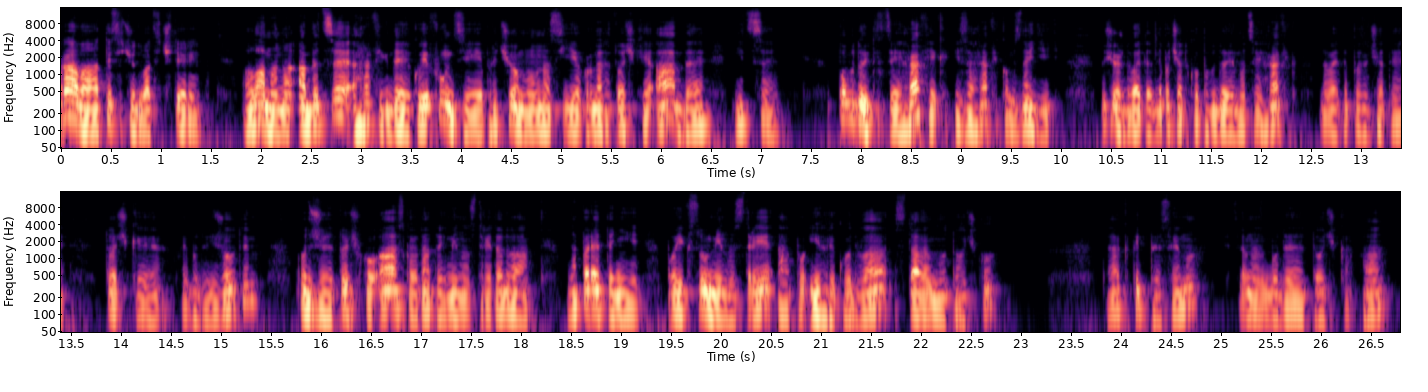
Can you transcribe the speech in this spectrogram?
Вправа 1024. Лама на АБЦ графік деякої функції, причому у нас є координати точки А, Б і С. Побудуйте цей графік і за графіком знайдіть. Ну що ж, давайте для початку побудуємо цей графік. Давайте позначати точки, хай будуть жовтим. Отже, точку А з координатою мінус 3 та 2. На перетині по х мінус 3, а по y 2 ставимо точку. Так, підписуємо. Це в нас буде точка А.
